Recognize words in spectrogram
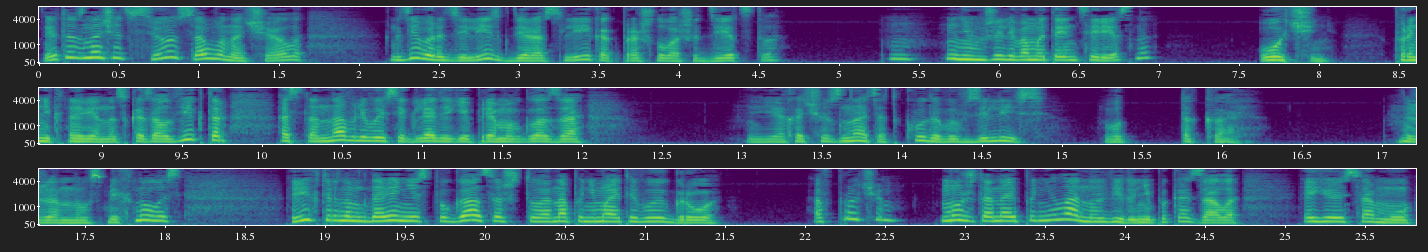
Это значит все с самого начала. Где вы родились, где росли, как прошло ваше детство. Неужели вам это интересно? Очень, проникновенно сказал Виктор, останавливаясь и глядя ей прямо в глаза. Я хочу знать, откуда вы взялись. Вот такая. Жанна усмехнулась. Виктор на мгновение испугался, что она понимает его игру. А впрочем, может, она и поняла, но виду не показала. Ее и саму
